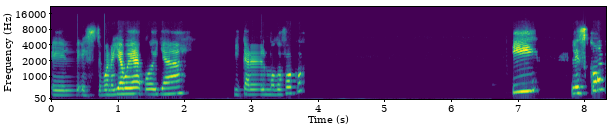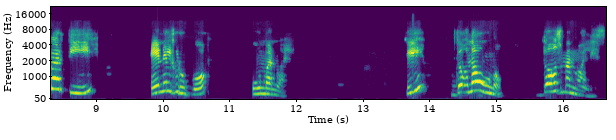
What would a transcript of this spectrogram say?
el este, bueno, ya voy a, voy a quitar el modo foco. Y les compartí en el grupo un manual. ¿Sí? no uno, dos manuales.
